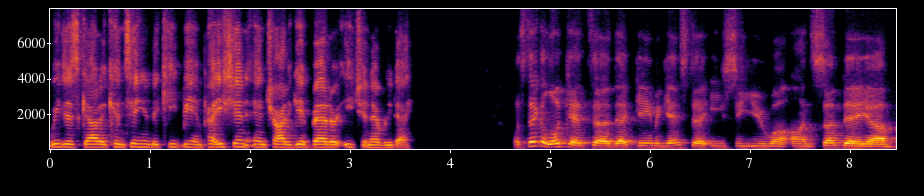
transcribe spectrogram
we just got to continue to keep being patient and try to get better each and every day. Let's take a look at uh, that game against uh, ECU uh, on Sunday. Um,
